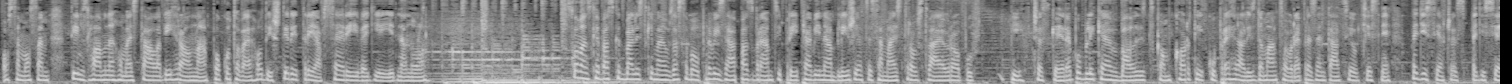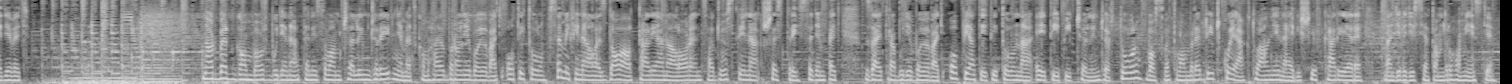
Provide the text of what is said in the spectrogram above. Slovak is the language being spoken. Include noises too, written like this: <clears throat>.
8-8. Tým z hlavného mesta ale vyhral na pokutové hody 4-3 a v sérii vedie 1-0. Slovenské basketbalistky majú za sebou prvý zápas v rámci prípravy na blížiace sa majstrovstvá Európy v Českej republike. V Balickom Kortíku prehrali s domácou reprezentáciou tesne 56-59. Norbert Gomboš bude na tenisovom Challengeri v nemeckom Heilbrone bojovať o titul. V semifinále zdolal Taliana Lorenza Justina 6-3-7-5. Zajtra bude bojovať o piatý titul na ATP Challenger Tour. Vo svetovom rebríčku je aktuálne najvyššie v kariére na 92. mieste.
